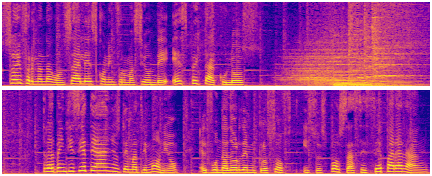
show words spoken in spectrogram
Soy Fernanda González con información de espectáculos. Tras 27 años de matrimonio, el fundador de Microsoft y su esposa se separarán.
